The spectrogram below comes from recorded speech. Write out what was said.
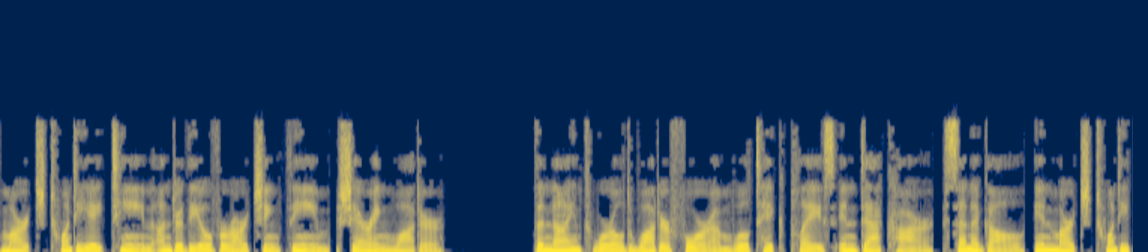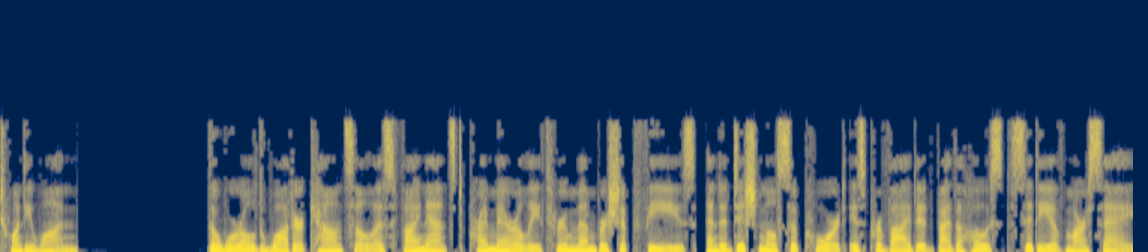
March 2018 under the overarching theme Sharing Water. The Ninth World Water Forum will take place in Dakar, Senegal, in March 2021. The World Water Council is financed primarily through membership fees, and additional support is provided by the host city of Marseille.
